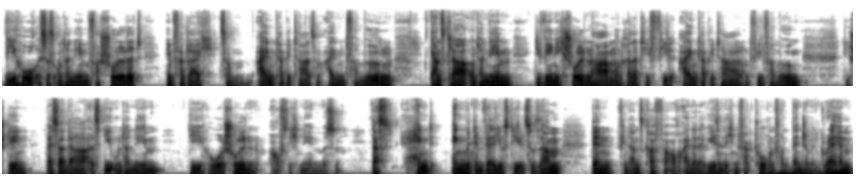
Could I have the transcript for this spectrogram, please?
wie hoch ist das Unternehmen verschuldet im Vergleich zum Eigenkapital, zum eigenen Vermögen. Ganz klar Unternehmen, die wenig Schulden haben und relativ viel Eigenkapital und viel Vermögen, die stehen besser da als die Unternehmen, die hohe Schulden auf sich nehmen müssen. Das hängt eng mit dem Value-Stil zusammen, denn Finanzkraft war auch einer der wesentlichen Faktoren von Benjamin Graham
